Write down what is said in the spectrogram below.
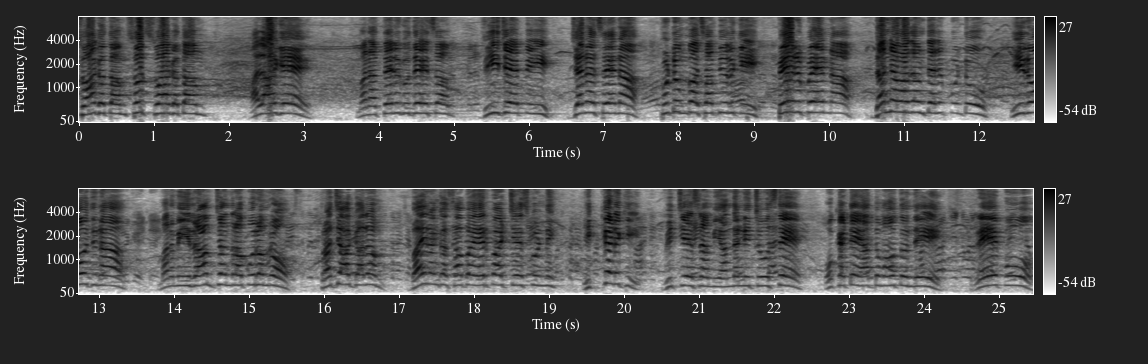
స్వాగతం సుస్వాగతం. అలాగే మన తెలుగుదేశం బీజేపీ జనసేన కుటుంబ సభ్యులకి పేరు పేరున ధన్యవాదం తెలుపుకుంటూ ఈ రోజున మనం ఈ రామచంద్రపురంలో ప్రజాగలం బహిరంగ సభ ఏర్పాటు చేసుకుని ఇక్కడికి విచ్చేసిన మీ అందరినీ చూస్తే ఒకటే అర్థమవుతుంది. రేపు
